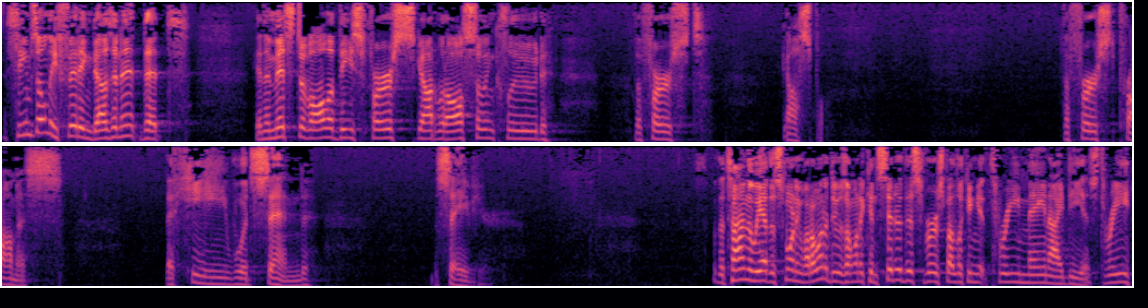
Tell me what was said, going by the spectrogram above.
It seems only fitting, doesn't it, that in the midst of all of these firsts, God would also include the first gospel. The first promise that He would send the Savior. For the time that we have this morning, what I want to do is I want to consider this verse by looking at three main ideas, three,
